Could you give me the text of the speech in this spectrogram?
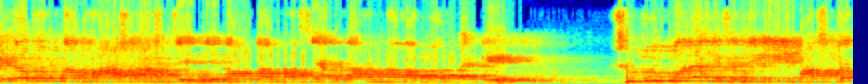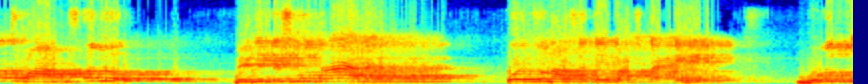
একটা রমজান মাস আসছে, যে রমজান মাসে আল্লাহ তাআলা বান্দাকে সুযোগ করে দিয়েছে যে এই মাসটা তোমার সুযোগ। নিজেকে শুধরায় আনে কয়জন আছে যে মাসটাকে গুরুত্ব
